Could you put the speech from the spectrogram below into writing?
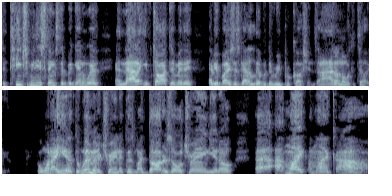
to teach me these things to begin with. And now that you've taught them it, everybody's just got to live with the repercussions. I, don't know what to tell you. But when I hear that the women are training, because my daughter's all trained, you know, I, am like, I'm like, ah,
